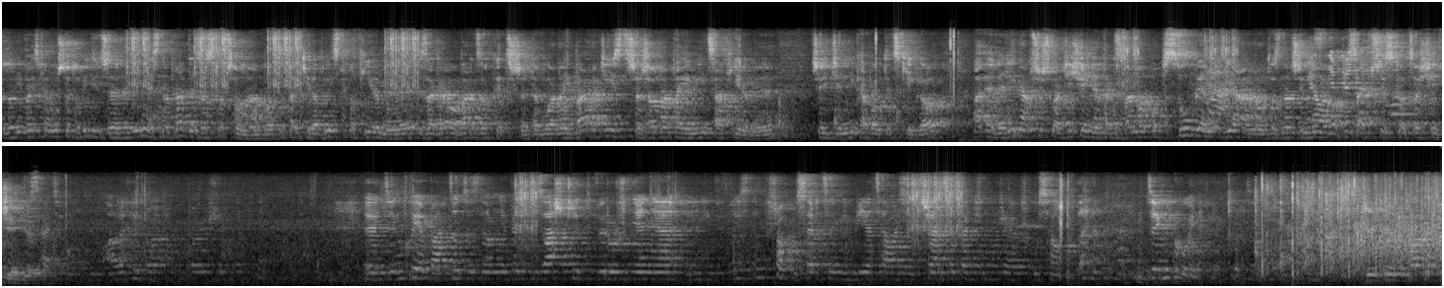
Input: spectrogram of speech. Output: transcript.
Szanowni Państwo, muszę powiedzieć, że Ewelina jest naprawdę zaskoczona, bo tutaj kierownictwo firmy zagrało bardzo chytrze. To była najbardziej strzeżona tajemnica firmy, czyli Dziennika Bałtyckiego, a Ewelina przyszła dzisiaj na tak zwaną obsługę Tak. medialną, to znaczy miała opisać wszystko, co się dzieje. E, Dziękuję bardzo, to jest dla mnie wielki zaszczyt, wyróżnienie i no, jestem w szoku, serce mi bije, cała się trzęsę, także może ja już usiądę. Dziękuję. Dziękuję bardzo.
